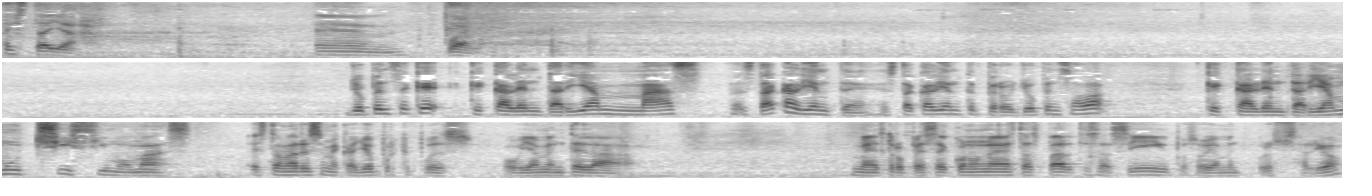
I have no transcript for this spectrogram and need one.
Ahí está ya. Em, bueno. Yo pensé que, que calentaría más. Está caliente, está caliente, pero yo pensaba que calentaría muchísimo más. Esta madre se me cayó porque pues obviamente la... Me tropecé con una de estas partes así, pues obviamente por eso salió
